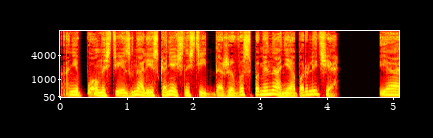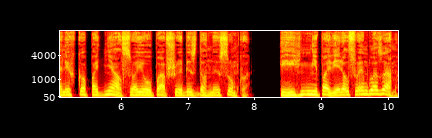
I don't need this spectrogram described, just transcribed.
они полностью изгнали из конечностей даже воспоминания о параличе. Я легко поднял свою упавшую бездонную сумку и не поверил своим глазам.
